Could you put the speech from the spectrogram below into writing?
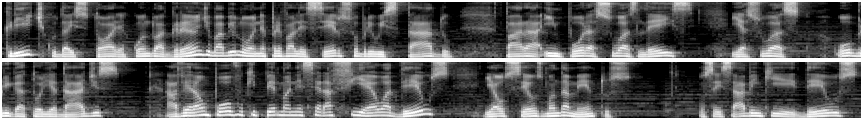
crítico da história, quando a grande Babilônia prevalecer sobre o Estado para impor as suas leis e as suas obrigatoriedades, haverá um povo que permanecerá fiel a Deus e aos seus mandamentos. Vocês sabem que Deus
